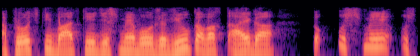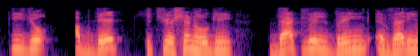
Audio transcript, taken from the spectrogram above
اپروچ کی بات کی، جس میں وہ ریویو کا وقت آئے گا، تو اس میں اس کی جو اپڈیٹ سچویشن ہوگی that will bring a very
